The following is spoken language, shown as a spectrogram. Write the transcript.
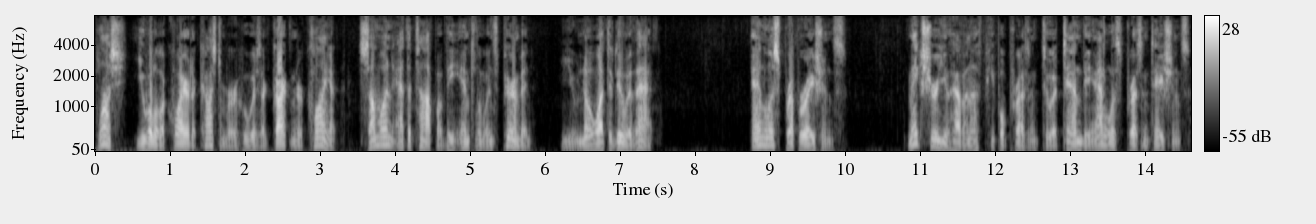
Plus, you will have acquired a customer who is a Gartner client, someone at the top of the influence pyramid. You know what to do with that. Endless preparations. Make sure you have enough people present to attend the analyst presentations.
